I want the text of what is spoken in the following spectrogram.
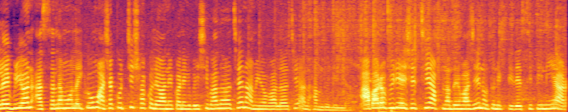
হ্যালো এভরিওয়ান আসসালামু আলাইকুম আশা করছি সকলে অনেক অনেক বেশি ভালো আছেন, আমিও ভালো আছি, আলহামদুলিল্লাহ। আবারও ফিরে এসেছি আপনাদের মাঝে নতুন একটি রেসিপি নিয়ে, আর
